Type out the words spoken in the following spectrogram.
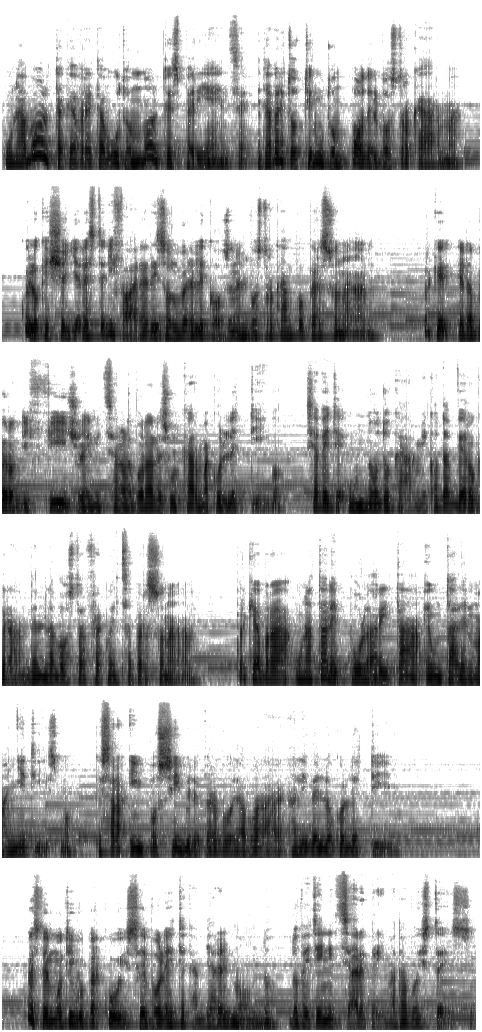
una volta che avrete avuto molte esperienze ed avrete ottenuto un po' del vostro karma, quello che scegliereste di fare è risolvere le cose nel vostro campo personale. Perché è davvero difficile iniziare a lavorare sul karma collettivo se avete un nodo karmico davvero grande nella vostra frequenza personale, perché avrà una tale polarità e un tale magnetismo che sarà impossibile per voi lavorare a livello collettivo. Questo è il motivo per cui se volete cambiare il mondo dovete iniziare prima da voi stessi,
